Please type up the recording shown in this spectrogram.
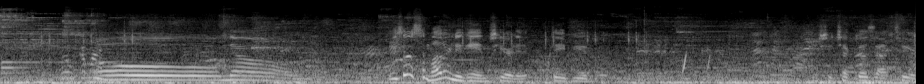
Oh, come on. Oh no! We saw some other new games here that debuted. We should check those out too.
